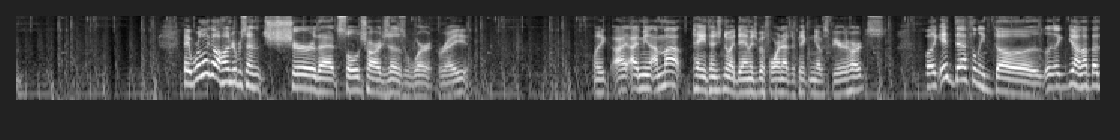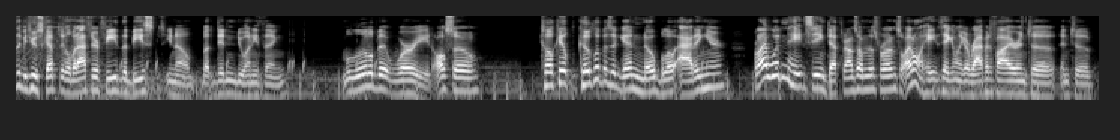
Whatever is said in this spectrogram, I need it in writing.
Hey, we're like 100% sure that soul charge does work, right? Like, I, I mean, I'm not paying attention to my damage before and after picking up spirit hearts. But, like, it definitely does. Like, you know, not that to be too skeptical, but after Feed the Beast, you know, but didn't do anything. I'm a little bit worried. Also, Kill, Kill, Kill Clip is, again, no blow adding here. But I wouldn't hate seeing death rounds on this run, so I don't hate taking, like, a rapid fire into, into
